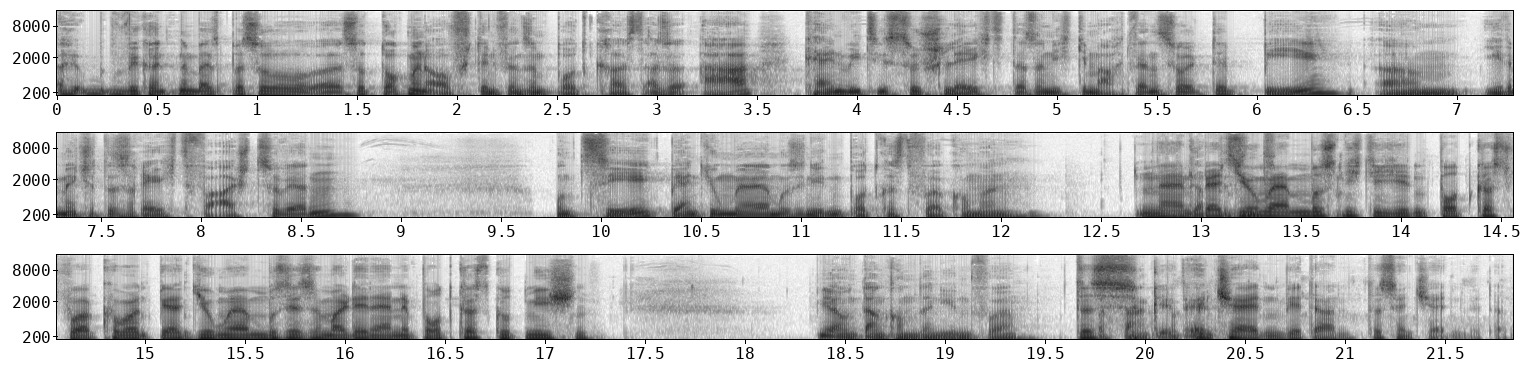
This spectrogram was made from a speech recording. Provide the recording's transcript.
wir könnten bei bei so, so Dogmen aufstellen für unseren Podcast. Also A, kein Witz ist so schlecht, dass er nicht gemacht werden sollte. B, ähm, jeder Mensch hat das Recht, verarscht zu werden. Und C, Bernd Jungmeier muss in jedem Podcast vorkommen. Nein, glaub, Bernd Jungmeier muss nicht in jedem Podcast vorkommen. Bernd Jungmeier muss jetzt einmal den einen Podcast gut mischen. Ja, und dann kommt dann jedem vor. Das entscheiden wir dann. Das entscheiden wir dann.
